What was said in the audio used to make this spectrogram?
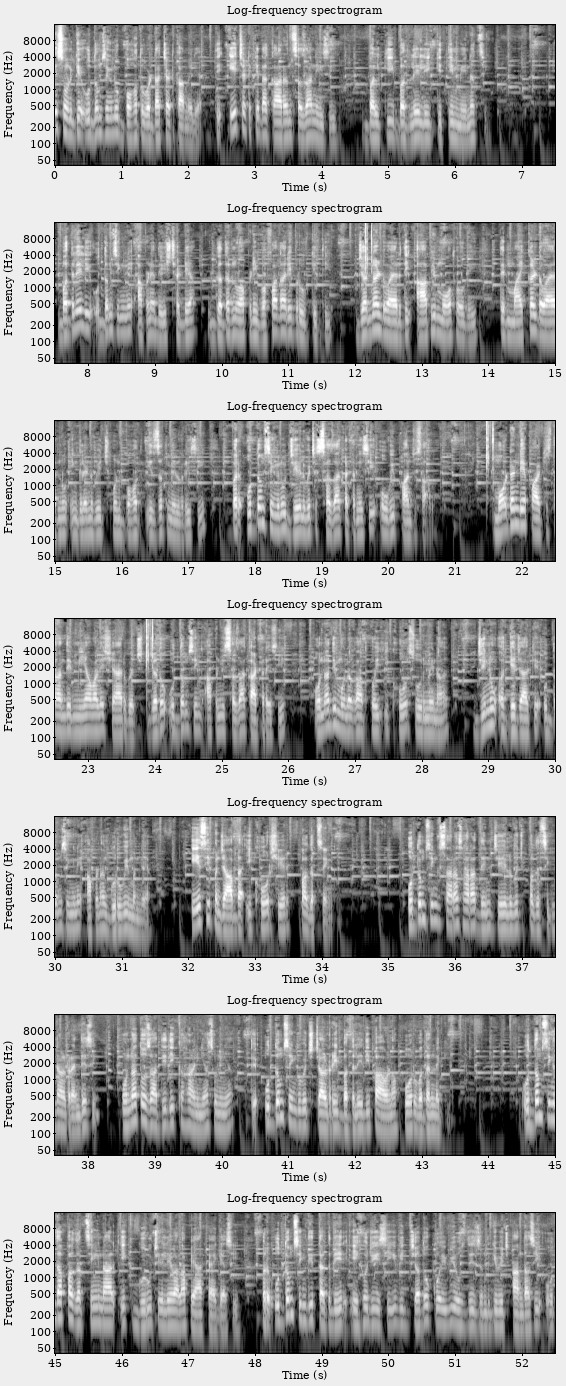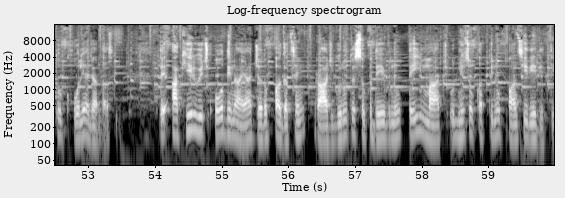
ਇਹ ਸੁਣ ਕੇ ਉਦਮ ਸਿੰਘ ਨੂੰ ਬਹੁਤ ਵੱਡਾ ਝਟਕਾ ਮਿਲਿਆ ਤੇ ਇਹ ਝਟਕੇ ਦਾ ਕਾਰਨ ਸਜ਼ਾ ਨਹੀਂ ਸੀ, ਬਲਕਿ ਬਦਲੇ ਲਈ ਕੀਤੀ ਮਿਹਨਤ ਸੀ। ਬਦਲੇ ਲਈ ਉਦਮ ਸਿੰਘ ਨੇ ਆਪਣੇ ਦੇਸ਼ ਛੱਡਿਆ, ਗਦਰ ਨੂੰ ਆਪਣੀ ਵਫਾਦਾਰੀ ਪ੍ਰੂਵ ਕੀਤੀ, ਜਨਰਲ ਡਵਾਇਰ ਦੀ ਆਪ ਹੀ ਮੌਤ ਹੋ ਗਈ ਤੇ ਮਾਈਕਲ ਡਵਾਇਰ ਨੂੰ ਇੰਗਲੈਂਡ ਵਿੱਚ ਹੁਣ ਬਹੁਤ ਇੱਜ਼ਤ ਮਿਲ ਰਹੀ ਸੀ, ਪਰ ਉਦਮ ਸਿੰਘ ਨੂੰ ਜੇਲ੍ਹ ਵਿੱਚ ਸਜ਼ਾ ਕੱਟਣੀ ਸੀ, ਉਹ ਵੀ 5 ਸਾਲ। ਮਾਡਰਨ ਡੇ ਪਾਕਿਸਤਾਨ ਦੇ ਮੀਆਂ ਵਾਲੇ ਸ਼ਹਿਰ ਵਿੱਚ ਜਦੋਂ ਉਦਮ ਸਿੰਘ ਆਪਣੀ ਸਜ਼ਾ ਕੱਟ ਰਹੇ ਸੀ, ਉਹਨਾਂ ਦੀ ਮੁਲਾਕਾਤ ਹੋਈ ਇੱਕ ਹੋਰ ਸੂਰਮੇ ਨਾਲ ਜਿਹਨੂੰ ਅੱਗੇ ਜਾ ਕੇ ਉਦਮ ਸਿੰਘ ਨੇ ਆਪਣਾ ਗੁਰੂ ਵੀ ਮੰਨਿਆ। ਇਹ ਸੀ ਪੰਜਾਬ ਦਾ ਇੱਕ ਹੋਰ ਸ਼ੇਰ, ਭਗਤ ਸਿੰਘ। ਉਦਮ ਸਿੰਘ ਸਾਰਾ ਸਾਰਾ ਦਿਨ ਜੇਲ੍ਹ ਵਿੱਚ ਭਗਤ ਸਿੰਘ ਨਾਲ ਰਹਿੰਦੇ ਸੀ। ਉਹਨਾਂ ਤੋਂ ਆਜ਼ਾਦੀ ਦੀ ਕਹਾਣੀਆਂ ਸੁਣੀਆਂ ਤੇ ਉਦਮ ਸਿੰਘ ਵਿੱਚ ਚੱਲ ਰਹੀ ਬਦਲੇ ਦੀ ਭਾਵਨਾ ਹੋਰ ਵਧਣ ਲੱਗੀ। ਉਦਮ ਸਿੰਘ ਦਾ ਭਗਤ ਸਿੰਘ ਨਾਲ ਇੱਕ ਗੁਰੂ ਚੇਲੇ ਵਾਲਾ ਪਿਆਰ ਪੈ ਗਿਆ ਸੀ। ਪਰ ਉਦਮ ਸਿੰਘ ਦੀ ਤਕਦੀਰ ਇਹੋ ਜਿਹੀ ਸੀ ਵੀ ਜਦੋਂ ਕੋਈ ਵੀ ਉਸ ਦੀ ਜ਼ਿੰਦਗੀ ਵਿੱਚ ਆਂਦਾ ਸੀ, ਉਹ ਤੋਂ ਖੋਲਿਆ ਜਾਂਦਾ ਸੀ। ਤੇ ਆਖਿਰ ਵਿੱਚ ਉਹ ਦਿਨ ਆਇਆ ਜਦੋਂ ਭਗਤ ਸਿੰਘ ਰਾਜਗੁਰੂ ਤੇ ਸੁਖਦੇਵ ਨੂੰ 23 ਮਾਰਚ 1931 ਨੂੰ ਫਾਂਸੀ ਦੇ ਦਿੱਤੀ।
